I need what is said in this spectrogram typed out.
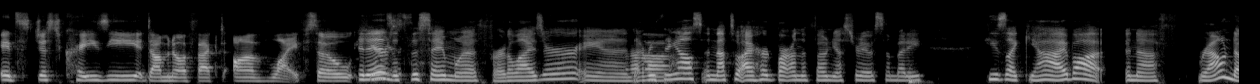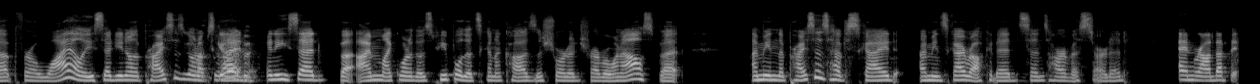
it's just crazy domino effect of life. So it is. It's the same with fertilizer and uh, everything else. And that's what I heard Bart on the phone yesterday with somebody. He's like, Yeah, I bought enough Roundup for a while. He said, You know, the price is going up so high. And he said, But I'm like one of those people that's going to cause the shortage for everyone else. But I mean, the prices have skied, I mean, skyrocketed since harvest started. And Roundup is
